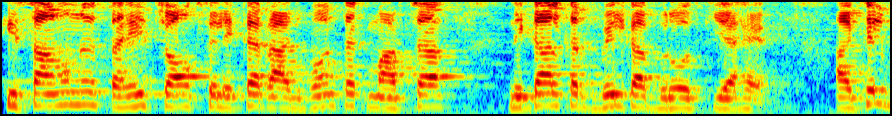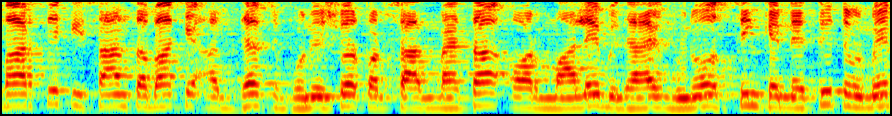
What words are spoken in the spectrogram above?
किसानों ने सही चौक से लेकर राजभवन तक मार्चा निकालकर बिल का विरोध किया है। अखिल भारतीय किसान सभा के अध्यक्ष भुवनेश्वर प्रसाद मेहता और माले विधायक विनोद सिंह के नेतृत्व में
